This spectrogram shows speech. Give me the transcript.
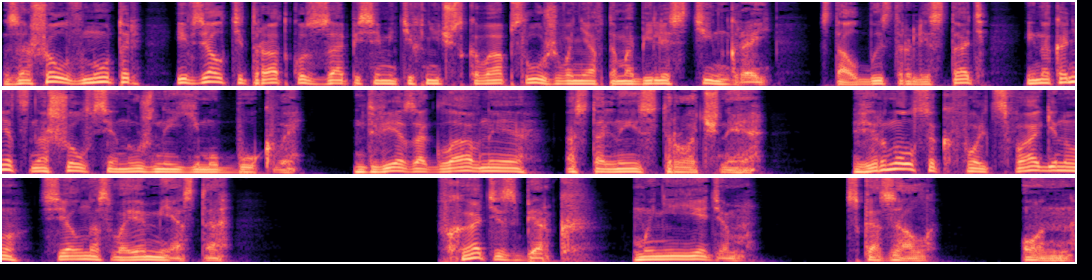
Зашел внутрь и взял тетрадку с записями технического обслуживания автомобиля «Стингрей». Стал быстро листать и, наконец, нашел все нужные ему буквы. Две заглавные, остальные строчные. Вернулся к «Фольксвагену», сел на свое место. «В Хаттисберг мы не едем», — сказал он.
